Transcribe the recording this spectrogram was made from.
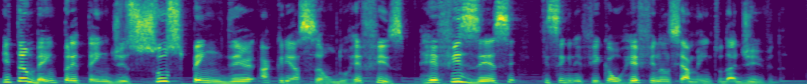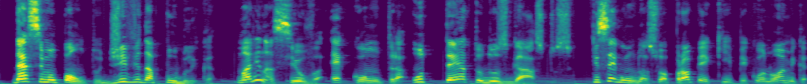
e também pretende suspender a criação do Refis. Refis esse que significa o refinanciamento da dívida. Décimo ponto: dívida pública. Marina Silva é contra o teto dos gastos, que, segundo a sua própria equipe econômica,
